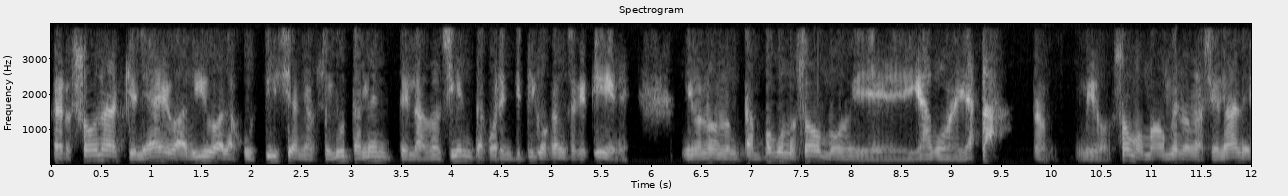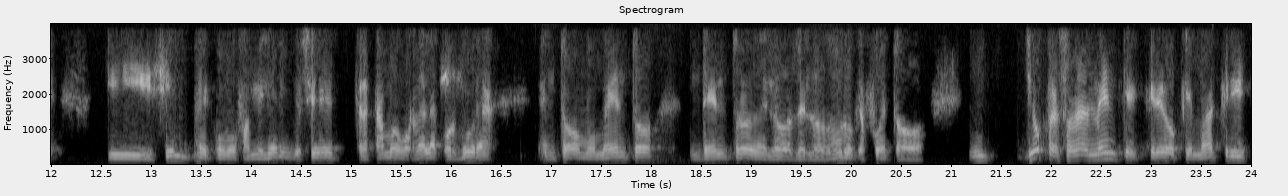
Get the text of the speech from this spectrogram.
persona que le ha evadido a la justicia en absolutamente las 240 y pico causas que tiene. Digo, no, no tampoco no somos, eh, digamos, ya está. Digo, somos más o menos racionales y siempre como familiar inclusive tratamos de guardar la cordura en todo momento dentro de lo, de lo duro que fue todo. Yo personalmente creo que Macri,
